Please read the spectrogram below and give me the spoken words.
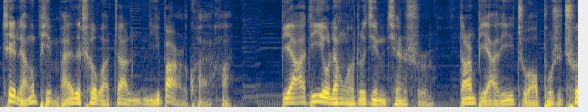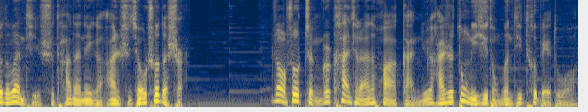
这两个品牌的车吧占了一半的快哈。比亚迪有两款车进入前十，当然比亚迪主要不是车的问题，是它的那个按时交车的事儿。要说整个看起来的话，感觉还是动力系统问题特别多。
